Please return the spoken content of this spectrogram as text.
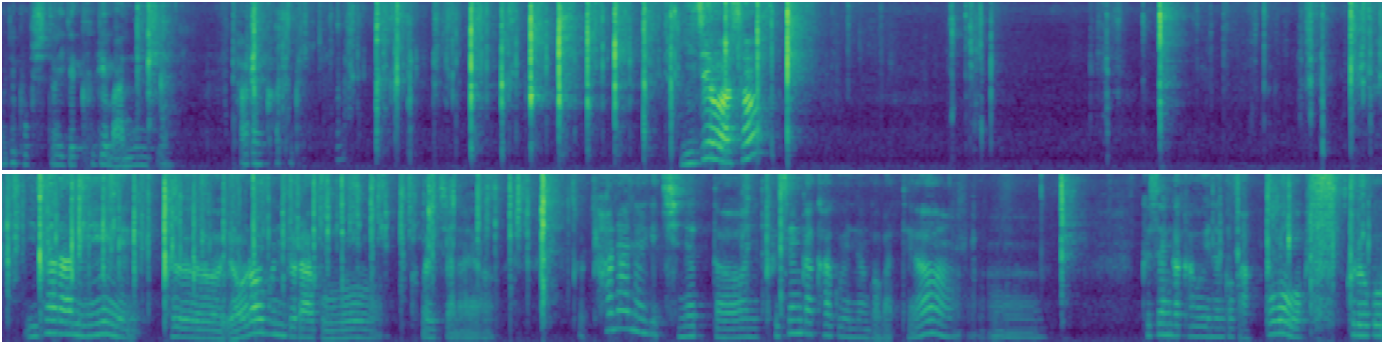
어디 봅시다. 이게 그게 맞는지. 다른 카드. 이제 와서 이 사람이 그 여러분들하고 그거 있잖아요. 그 편안하게 지냈던 그 생각하고 있는 것 같아요. 어. 그 생각하고 있는 것 같고 그리고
